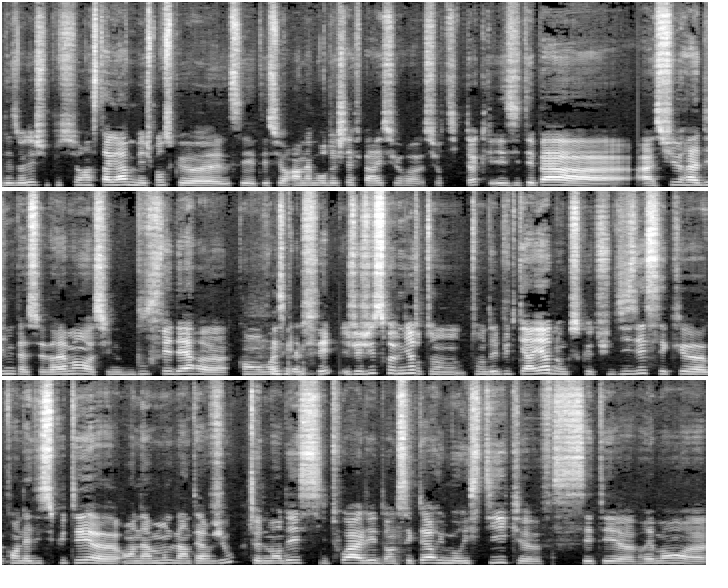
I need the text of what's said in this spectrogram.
désolée, je suis plus sur Instagram, mais je pense que euh, c'était sur un amour de chef pareil sur euh, sur TikTok. N'hésitez pas à, suivre Adeline parce que vraiment c'est une bouffée d'air euh, quand on voit ce qu'elle fait. Je vais juste revenir sur ton, ton début de carrière. Donc ce que tu disais, c'est que quand on a discuté en amont de l'interview, je te demandais si toi aller dans le secteur humoristique, c'était vraiment,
